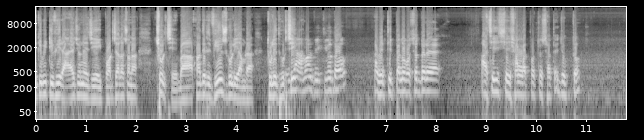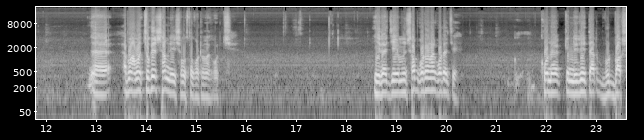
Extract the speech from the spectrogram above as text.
একিবি টিভির আয়োজনে যে এই পর্যালোচনা চলছে বা আপনাদের ভিউজগুলি আমরা তুলে ধরছি। আমার ব্যক্তিগত আমি তিপ্পান্ন বছর ধরে আছি সেই সংবাদপত্রের সাথে যুক্ত। এবং আমার চোখের সামনে এই সমস্ত ঘটনা ঘটছে। এরা যে এমন সব ঘটনা ঘটেছে কোন এক ক্যান্ডিডেট তার ভোট বাক্স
